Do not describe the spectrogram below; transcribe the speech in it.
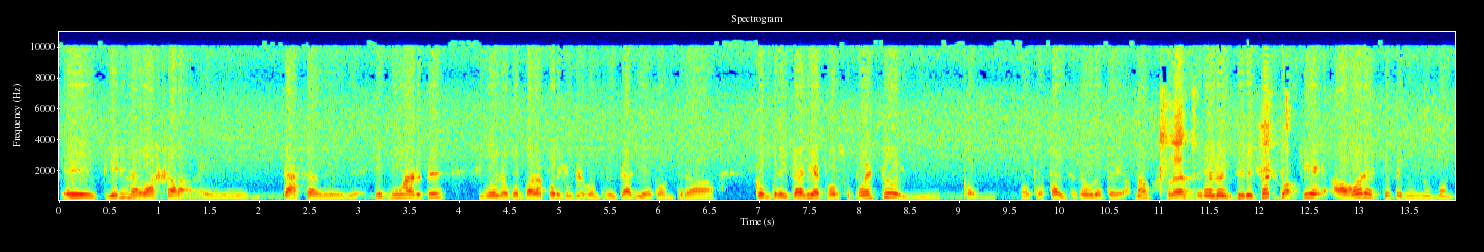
eh, tiene una baja eh, tasa de, muertes, si vos lo comparás, por ejemplo, contra Italia, contra, contra Italia, por supuesto, y con otros países europeos, ¿no? Pero lo interesante es que ahora está teniendo, un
